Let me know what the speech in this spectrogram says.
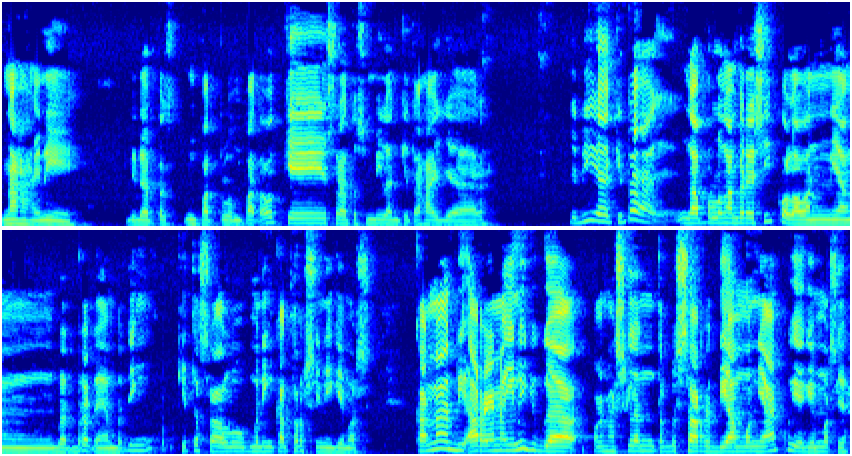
nah ini. Didapat 44 oke 109 kita hajar. Jadi ya kita nggak perlu ngambil resiko lawan yang berat-berat ya. Yang penting kita selalu meningkat terus ini gamers. Karena di arena ini juga penghasilan terbesar diamondnya aku ya gamers ya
